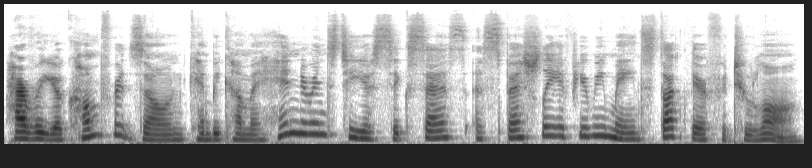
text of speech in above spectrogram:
However, your comfort zone can become a hindrance to your success, especially if you remain stuck there for too long.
